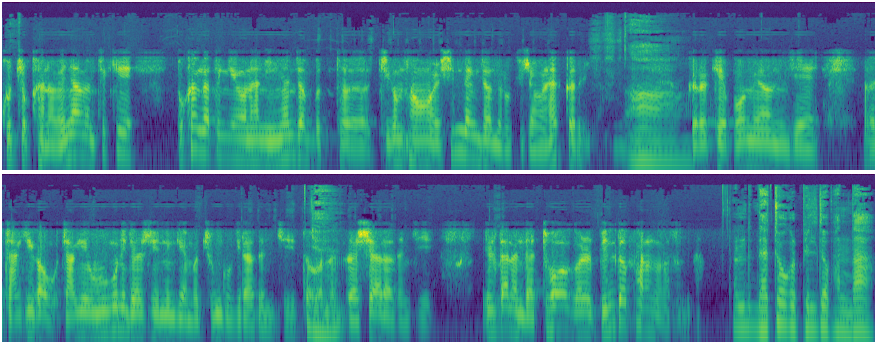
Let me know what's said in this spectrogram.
구축하는. 왜냐하면 특히 북한 같은 경우는 한 2년 전부터 지금 상황을 신냉전으로 규정을 했거든요. 아. 그렇게 보면 이제 자기가 자기 우군이 될 수 있는 게 뭐 중국이라든지 또는 예. 러시아라든지 일단은 네트워크를 빌드업하는 것 같습니다. 네트워크를 빌드업한다.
